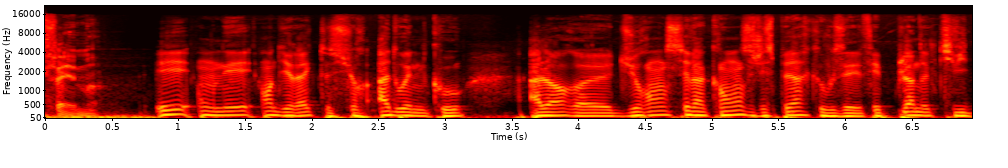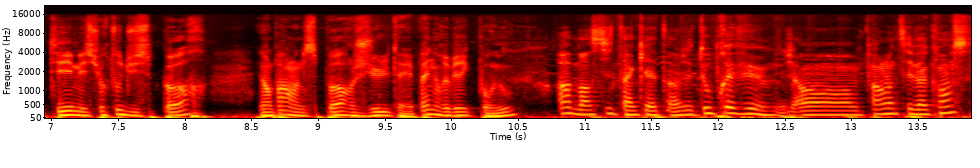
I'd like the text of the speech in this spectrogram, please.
FM. Et on est en direct sur Adwenco. Alors, euh, durant ces vacances, j'espère que vous avez fait plein d'activités, mais surtout du sport. Et en parlant de sport, Jules, t'avais pas une rubrique pour nous? Ah ben si, t'inquiète, hein, j'ai tout prévu. En parlant de ces vacances,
